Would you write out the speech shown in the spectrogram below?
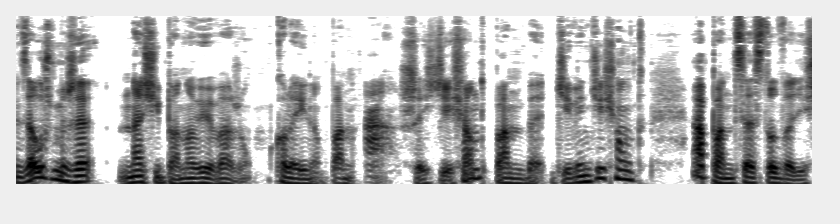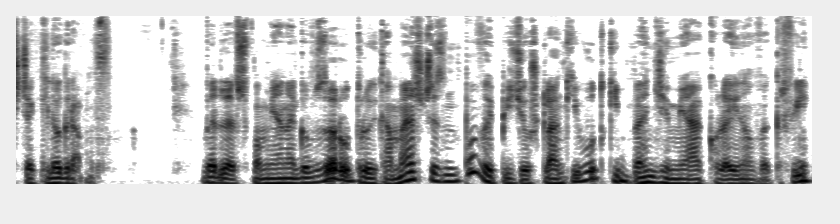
Załóżmy, że nasi panowie ważą kolejno pan A 60, pan B 90, a pan C 120 kg. Wedle wspomnianego wzoru trójka mężczyzn po wypiciu szklanki wódki będzie miała kolejno we krwi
